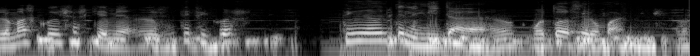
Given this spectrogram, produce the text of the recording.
lo más curioso es que mira, los científicos tienen una mente limitada, ¿no? como todo ser humano. ¿no?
